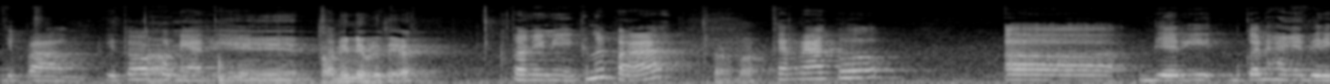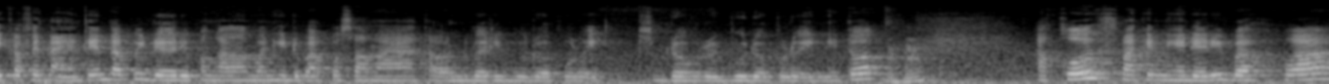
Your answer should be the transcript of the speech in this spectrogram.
Jepang. Itu aku Amin. niatin. Tahun ini berarti ya? Tahun ini. Kenapa? Kenapa? Karena aku eh, dari bukan hanya dari COVID-19 tapi dari pengalaman hidup aku selama tahun 2020 i- 2020 ini tuh Mhm. aku semakin menyadari bahwa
